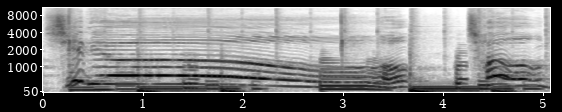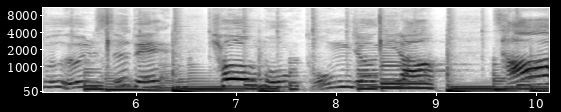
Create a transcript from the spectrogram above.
십여 첩 돼. 혐오 동정이라 사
